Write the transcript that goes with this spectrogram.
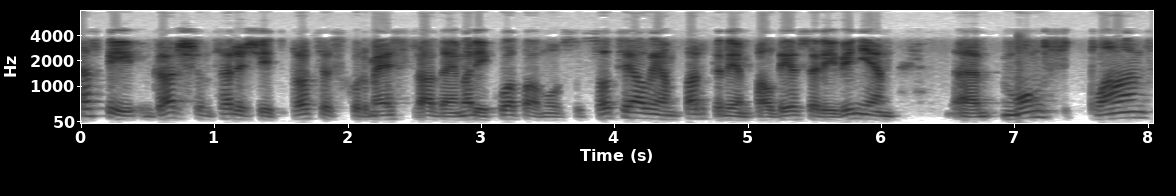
Tas bija garš un sarežģīts process, kur mēs strādājam arī kopā mūsu sociālajiem partneriem. Paldies arī viņiem. Eh, mums plāns,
